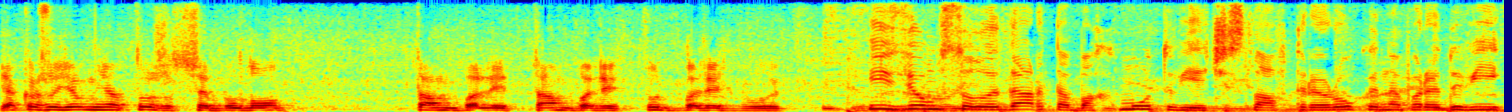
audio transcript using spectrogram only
Я кажу, я, у мене теж це було. Там болить, там болить, тут болить буде. Ізюм, Солидар та Бахмут В'ячеслав три роки на передовій.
